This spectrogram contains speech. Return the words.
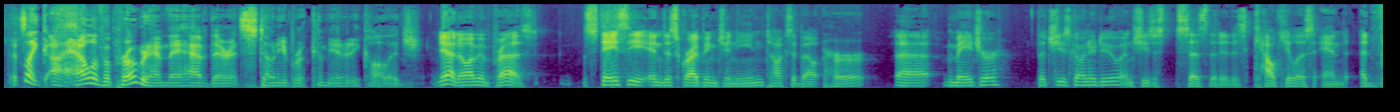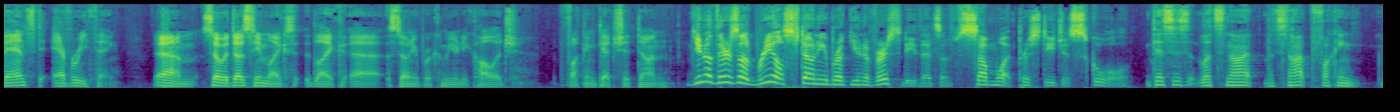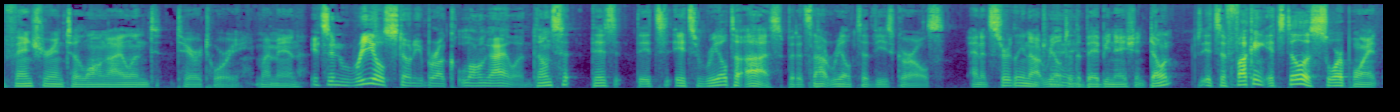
That's like a hell of a program they have there at Stoneybrook Community College. Yeah, no, I'm impressed. Stacey, in describing Janine, talks about her uh, major that she's going to do, and she just says that it is calculus and advanced everything. Um, so it does seem like like uh, Stoneybrook Community College fucking get shit done. You know, there's a real Stony Brook University that's a somewhat prestigious school. This is let's not let's not fucking venture into Long Island territory, my man. It's in real Stony Brook, Long Island. Don't this it's it's real to us, but it's not real to these girls, and it's certainly not real to the baby nation. Don't. It's a fucking. It's still a sore point.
